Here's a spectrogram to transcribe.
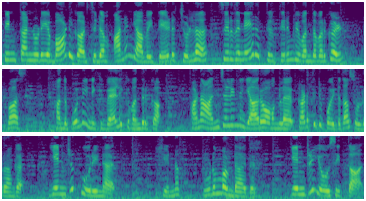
பின் தன்னுடைய பாடிகார்ட்ஸிடம் அனன்யாவை தேடச் சொல்ல சிறிது நேரத்தில் திரும்பி வந்தவர்கள் பாஸ் அந்த பொண்ணு இன்னைக்கு வேலைக்கு வந்திருக்கா. ஆனா அஞ்சலின்னு யாரோ அவங்கள கடத்திட்டு போயிட்டதா சொல்றாங்க என்று கூறினர். என்ன குடும்பம்டா இது? என்று யோசித்தான்.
